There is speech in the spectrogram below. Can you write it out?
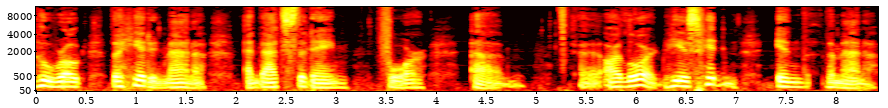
who wrote The Hidden Manna. And that's the name for um, uh, our Lord. He is hidden in the manna.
